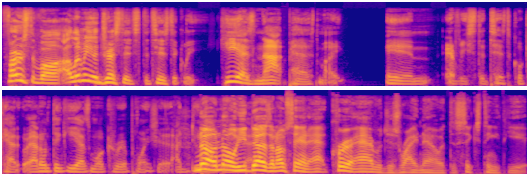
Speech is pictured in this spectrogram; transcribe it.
First of all, uh, let me address it statistically. He has not passed Mike in every statistical category. I don't think he has more career points yet. I do no, no, he that. doesn't. I'm saying at career averages right now at the 16th year.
